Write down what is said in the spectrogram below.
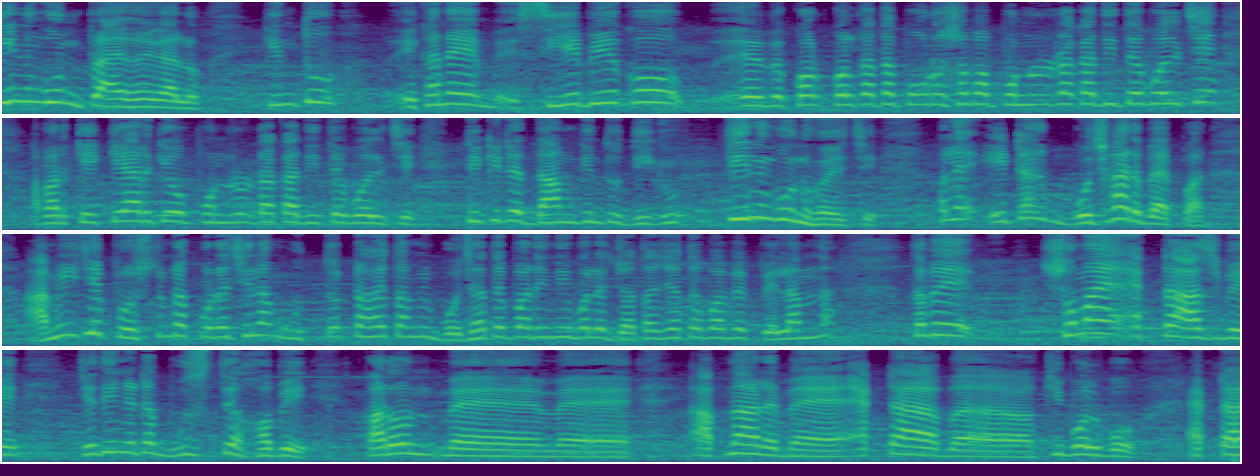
তিন গুণ প্রায় হয়ে গেল। কিন্তু এখানে সিএবিএকেও কলকাতা পৌরসভা পনেরো টাকা দিতে বলছে, আবার কে কেকেআরকেও পনেরো টাকা দিতে বলছে, টিকিটের দাম কিন্তু দ্বিগুণ তিন গুণ হয়েছে। ফলে এটা বোঝার ব্যাপার। আমি যে প্রশ্নটা করেছিলাম, উত্তরটা হয়তো আমি বোঝাতে পারিনি বলে যথাযথভাবে পেলাম না। তবে সময় একটা আসবে যেদিন এটা বুঝতে হবে, কারণ আপনার একটা কি বলব, একটা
